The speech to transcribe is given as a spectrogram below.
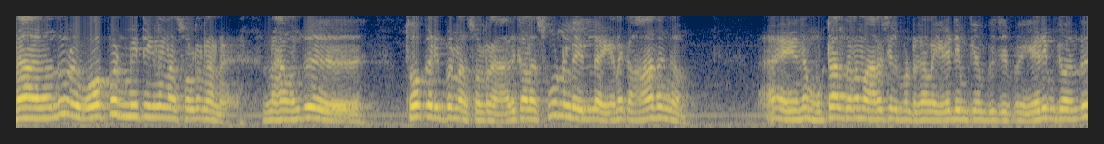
நான் அதை வந்து ஒரு ஓப்பன் மீட்டிங்கில் நான் சொல்கிறேன் நான். நான் வந்து தோக்கடிப்பேன்னு நான் சொல்கிறேன் அதுக்கான சூழ்நிலை இல்லை. எனக்கு ஆதங்கம். ஏன்னா முட்டாள்தனமாக அரசியல் பண்ணுறாங்களா ஏடிஎம்கே பிஜேபி ஏடிஎம்கே வந்து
